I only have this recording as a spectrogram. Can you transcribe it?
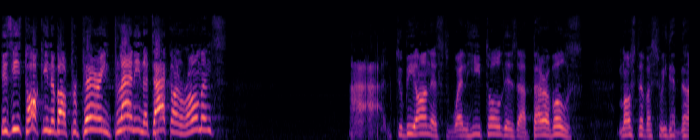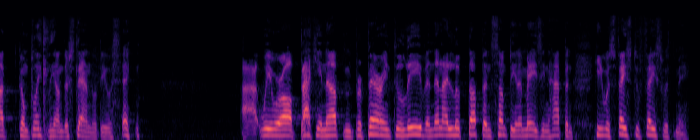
Is he talking about preparing, planning attack on Romans? Uh, to be honest, when he told his uh, parables, most of us, we did not completely understand what he was saying. Uh, we were all backing up and preparing to leave, and then I looked up and something amazing happened. He was face to face with me.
